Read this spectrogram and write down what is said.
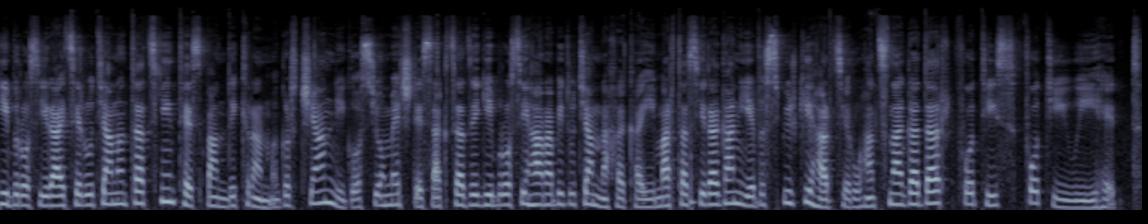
Գիբրոսի ռայցելության ընթացքին տեսփան Դիկրան Մգրչյան Նիգոսիո մեջ տեսակցած է Գիբրոսի Հանրապետության նախագահի Մարտասիրական եւ Սպյուրքի հարցերու հանձնագետար Ֆոտիս Ֆոտիուի հետ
